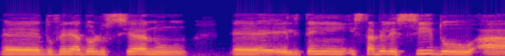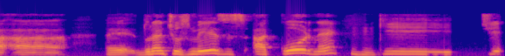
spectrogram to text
é, do vereador Luciano, é, ele tem estabelecido a, a é, durante os meses a cor, né, uhum. que de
